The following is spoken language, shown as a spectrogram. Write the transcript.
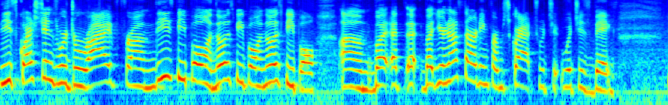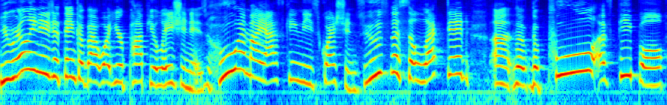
these questions were derived from these people and those people and those people, um, but, at the, but you're not starting from scratch, which, which is big. You really need to think about what your population is. Who am I asking these questions? Who's the selected, uh, the, the pool of people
